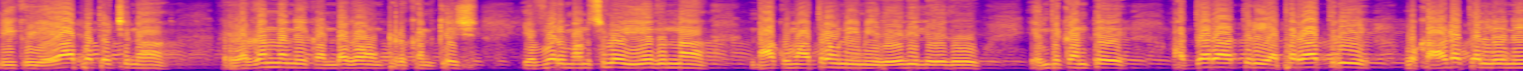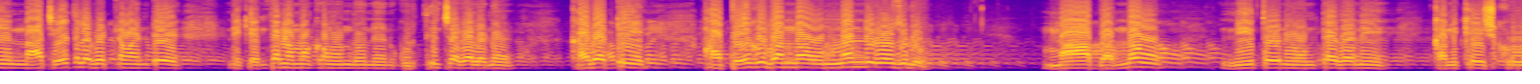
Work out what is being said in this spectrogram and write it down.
నీకు ఏ ఆపత వచ్చినా రగన్న నీకు అండగా ఉంటాడు కనకేష్. ఎవరి మనసులో ఏదున్నా నాకు మాత్రం నీ మీద ఏది లేదు. ఎందుకంటే అర్ధరాత్రి అపరాత్రి ఒక ఆడతల్లిని నా చేతిలో పెట్టమంటే నీకు ఎంత నమ్మకం ఉందో నేను గుర్తించగలను. కాబట్టి ఆ పేగు బంధం ఉన్నన్ని రోజులు మా బంధం నీతోనే ఉంటుందని కనకేష్కు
